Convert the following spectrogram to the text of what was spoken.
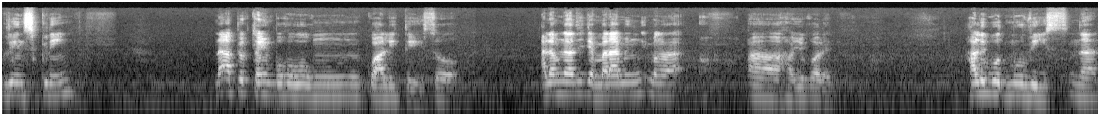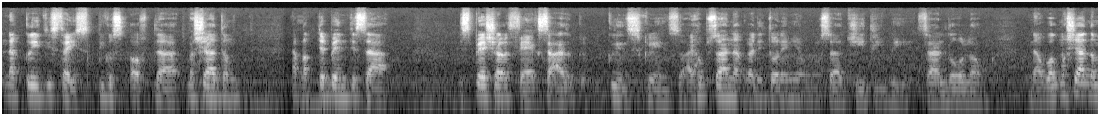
green screen, naapekto yung buong quality. So, alam natin dyan, maraming mga, uh, how you call it, Hollywood movies na na-criticize because of the masyadong nakatipente sa special effects sa green screen. So, I hope sana ganito rin yung sa GTV, sa Lolong, na wag masyadong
